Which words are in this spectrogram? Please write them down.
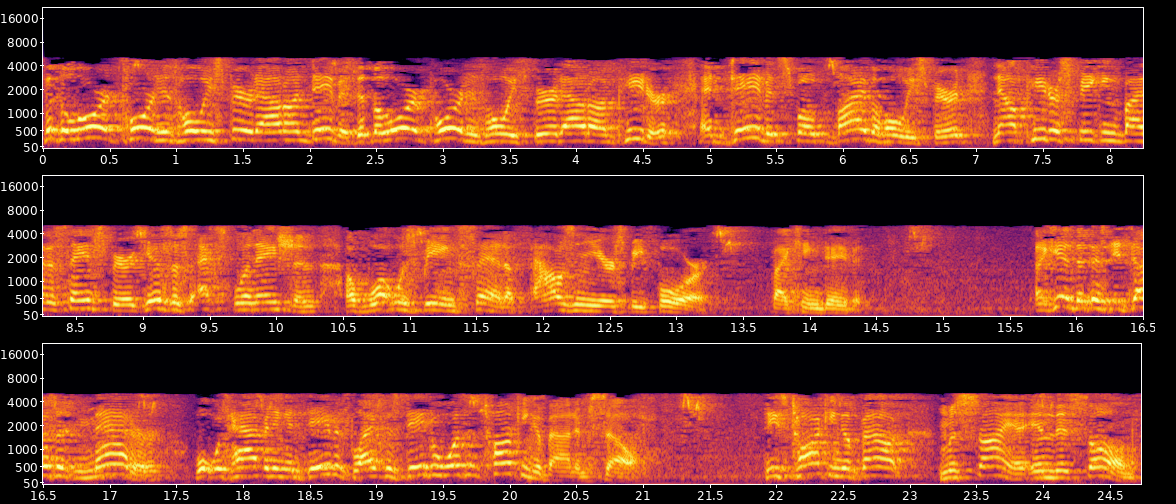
That the Lord poured His Holy Spirit out on David. That the Lord poured His Holy Spirit out on Peter. And David spoke by the Holy Spirit. Now Peter speaking by the same Spirit gives us explanation of what was being said a thousand years before by King David. Again, that this, it doesn't matter what was happening in David's life because David wasn't talking about himself. He's talking about Messiah in this psalm.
